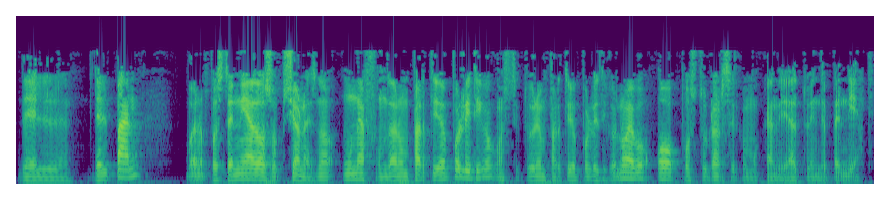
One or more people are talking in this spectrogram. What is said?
del, del PAN, bueno, pues tenía dos opciones, ¿no? Una, fundar un partido político, constituir un partido político nuevo o postularse como candidato independiente.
